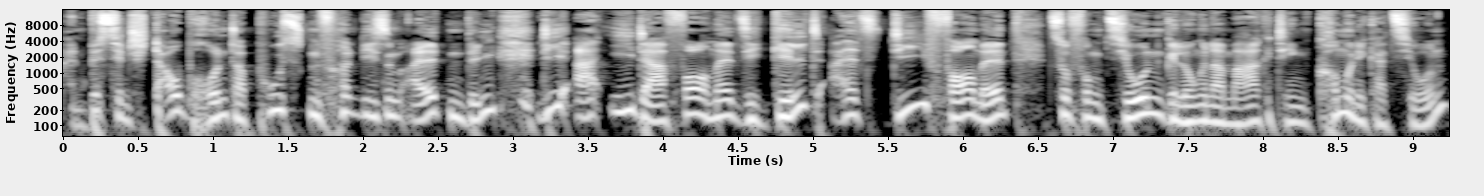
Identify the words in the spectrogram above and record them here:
ein bisschen Staub runterpusten von diesem alten Ding. Die AIDA-Formel, sie gilt als die Formel zur Funktion gelungener Marketing-Kommunikation.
